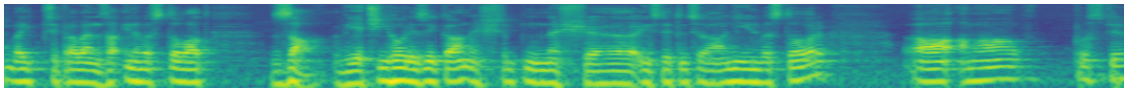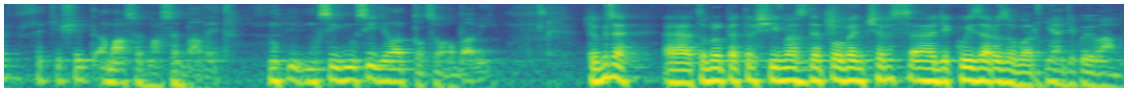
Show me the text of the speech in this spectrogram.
být připraven zainvestovat za většího rizika než, než eh, institucionální investor a, a má prostě se těšit a má se, má se bavit. musí, musí dělat to, co ho baví. Dobře, eh, to byl Petr Šíma z Depo Ventures. Eh, děkuji za rozhovor. Já děkuji vám.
